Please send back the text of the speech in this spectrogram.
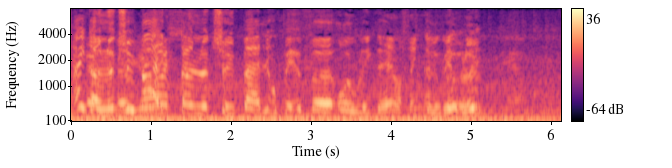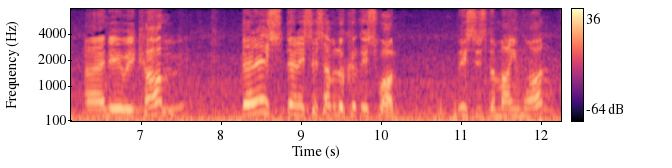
They don't look too bad. nice. Don't look too bad. A little bit of uh, oil leak there, I think. A little bit of blue. Yeah. And here we come. Dennis, Dennis, let's have a look at this one. This is the main one.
